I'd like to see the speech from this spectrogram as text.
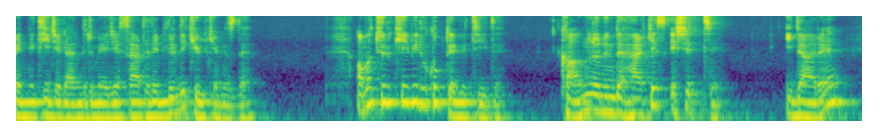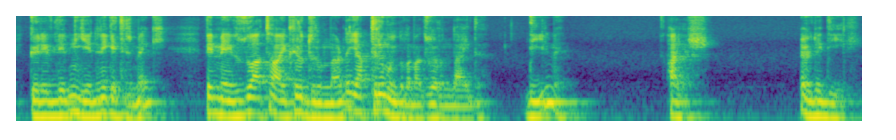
ve neticelendirmeye cesaret edebilirdi ki ülkemizde? Ama Türkiye bir hukuk devletiydi. Kanun önünde herkes eşitti. İdare görevlerini yerine getirmek ve mevzuata aykırı durumlarda yaptırım uygulamak zorundaydı. Değil mi? Hayır. Öyle değil.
